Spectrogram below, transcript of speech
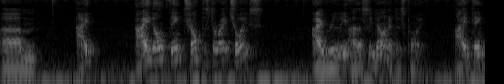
Um, I, I don't think Trump is the right choice. I really, honestly don't at this point. I think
